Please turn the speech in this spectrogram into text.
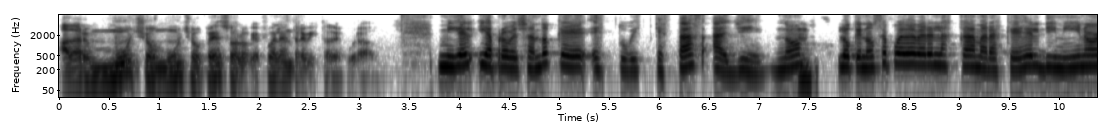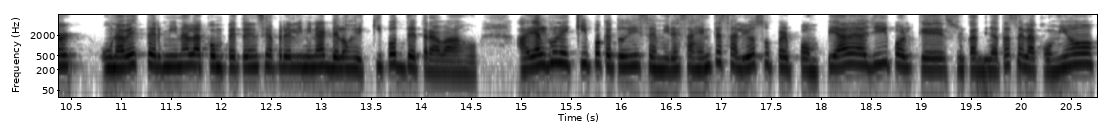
a dar mucho, mucho peso a lo que fue la entrevista de jurado. Miguel, y aprovechando que, estuviste, que estás allí, ¿no? Lo que no se puede ver en las cámaras, que es el demeanor una vez termina la competencia preliminar de los equipos de trabajo. ¿Hay algún equipo que tú dices, mira, esa gente salió súper pompeada de allí porque su candidata se la comió?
